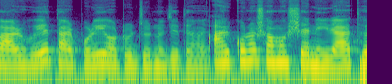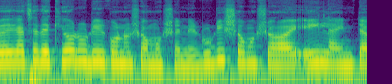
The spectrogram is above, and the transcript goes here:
পার হয়ে তারপরেই অটোর জন্য যেতে হয়। আর কোনো সমস্যা নেই, রাত হয়ে গেছে দেখেও রুডির কোনো সমস্যা নেই। রুডির সমস্যা হয়, এই লাইনটা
